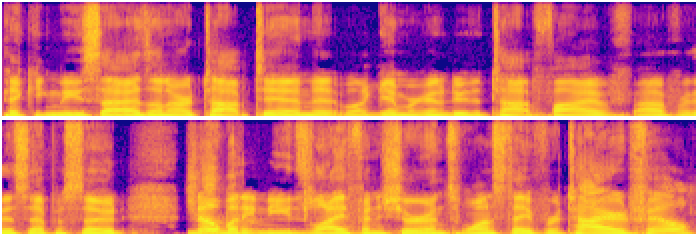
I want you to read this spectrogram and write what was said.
picking these sides on our top 10 again we're going to do the top five uh, for this episode. Sure. nobody needs life insurance once they've retired phil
